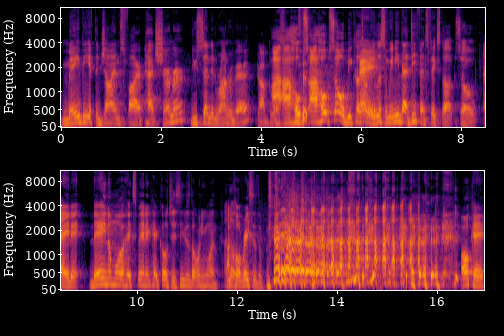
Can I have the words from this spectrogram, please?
Maybe if the Giants fire Pat Shurmur, you send in Ron Rivera. God bless. I, I hope I hope so because I mean, listen, we need that defense fixed up. So Hey, they, there ain't no more Hispanic head coaches. He was the only one. I, know. call racism. okay,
